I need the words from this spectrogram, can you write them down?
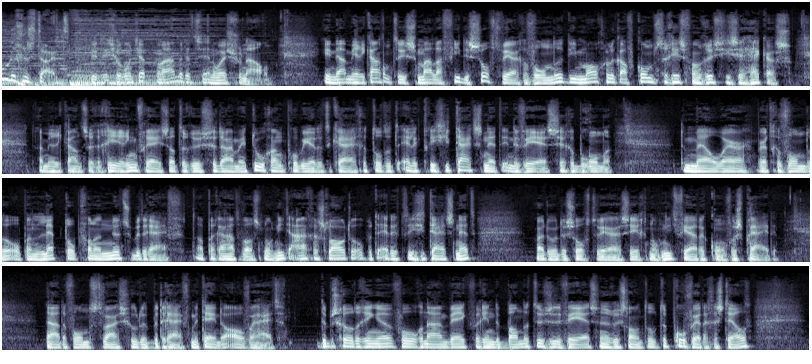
spoedige start. Dit is Jeroen Tjepkema met het NOS Journaal. In de Amerikaanse land is malafide software gevonden... die mogelijk afkomstig is van Russische hackers. De Amerikaanse regering vreest dat de Russen daarmee toegang probeerden te krijgen... tot het elektriciteitsnet in de VS, zeggen bronnen. De malware werd gevonden op een laptop van een nutsbedrijf. Het apparaat was nog niet aangesloten op het elektriciteitsnet... waardoor de software zich nog niet verder kon verspreiden. Na de vondst waarschuwde het bedrijf meteen de overheid. De beschuldigingen volgen na een week waarin de banden tussen de VS en Rusland op de proef werden gesteld.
